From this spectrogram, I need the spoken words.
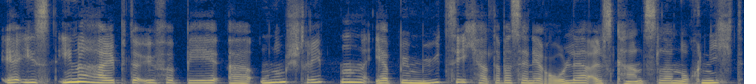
Er ist innerhalb der ÖVP äh, unumstritten. Er bemüht sich, hat aber seine Rolle als Kanzler noch nicht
